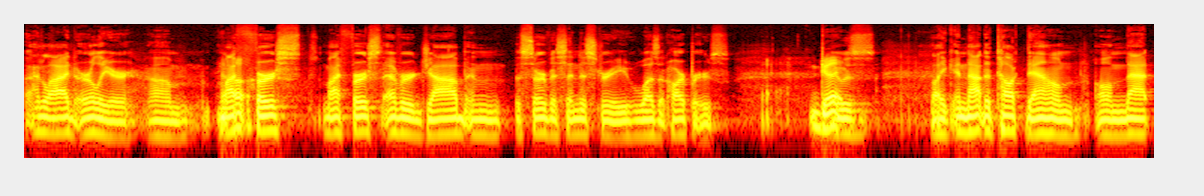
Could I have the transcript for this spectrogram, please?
I lied earlier. Um, my Uh-oh. first my first ever job in the service industry was at Harper's. Good. It was like, and not to talk down on that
